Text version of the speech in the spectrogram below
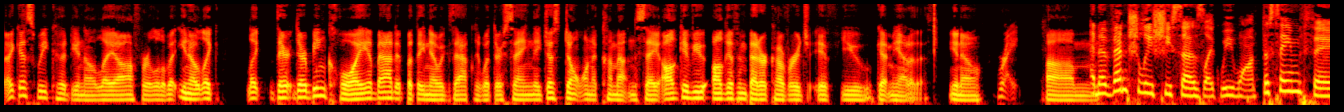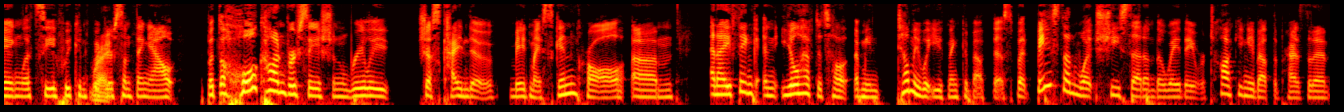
I guess we could you know lay off for a little bit you know like like they're they're being coy about it, but they know exactly what they're saying. They just don't want to come out and say, "I'll give you, I'll give him better coverage if you get me out of this." You know, right? Um, and eventually she says, "Like we want the same thing. Let's see if we can figure Right. something out." But the whole conversation really just kind of made my skin crawl. Um, and I think, and you'll have to tell, I mean, tell me what you think about this. But based on what she said and the way they were talking about the president,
